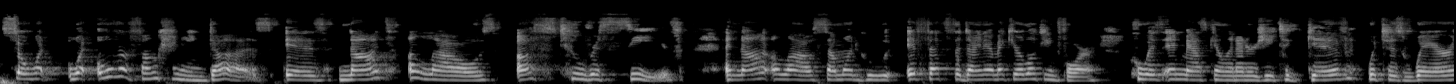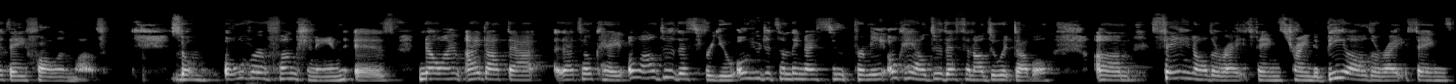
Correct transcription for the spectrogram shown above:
so what what overfunctioning does is not allows us to receive and not allow someone who if that's the dynamic you're looking for who is in masculine energy to give which is where they fall in love So mm. over functioning is no, I, I got that. That's okay. Oh, I'll do this for you. Oh, you did something nice to, for me. Okay, I'll do this and I'll do it double. Um, saying all the right things, trying to be all the right things.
